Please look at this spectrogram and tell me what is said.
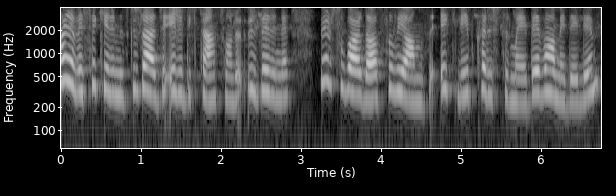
Maya ve şekerimiz güzelce eridikten sonra üzerine bir su bardağı sıvı yağımızı ekleyip karıştırmaya devam edelim.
